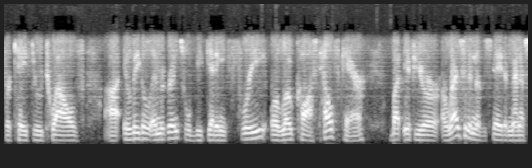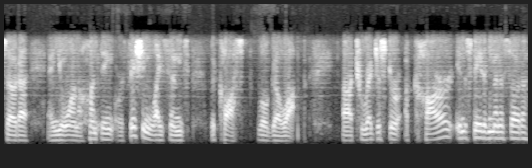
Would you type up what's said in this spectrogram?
for K through 12. Uh, illegal immigrants will be getting free or low cost health care but if you're a resident of the state of Minnesota and you want a hunting or fishing license, the cost will go up. Uh, to register a car in the state of Minnesota,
